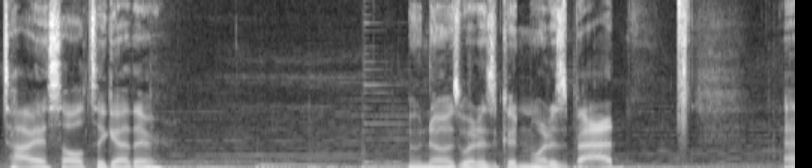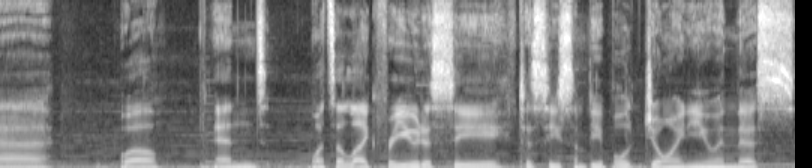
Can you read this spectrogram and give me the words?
tie us all together. Who knows what is good and what is bad? Uh well, and what's it like for you to see to see some people join you in this?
